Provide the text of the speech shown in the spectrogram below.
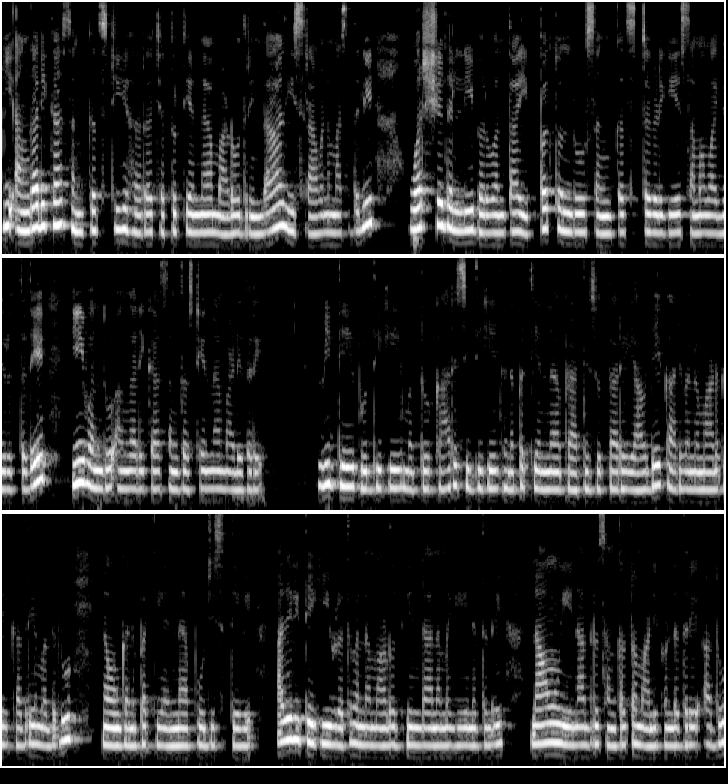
ಈ ಅಂಗಾರಿಕಾ ಸಂಕಷ್ಟಿ ಹರ ಚತುರ್ಥಿಯನ್ನು ಮಾಡೋದ್ರಿಂದ ಈ ಶ್ರಾವಣ ಮಾಸದಲ್ಲಿ ವರ್ಷದಲ್ಲಿ ಬರುವಂಥ ಇಪ್ಪತ್ತೊಂದು ಸಂಕಷ್ಟಗಳಿಗೆ ಸಮವಾಗಿರುತ್ತದೆ. ಈ ಒಂದು ಅಂಗಾರಿಕಾ ಸಂಕಷ್ಟಿಯನ್ನು ಮಾಡಿದರೆ ವಿದ್ಯೆ, ಬುದ್ಧಿಗೆ ಮತ್ತು ಕಾರ್ಯಸಿದ್ಧಿಗೆ ಗಣಪತಿಯನ್ನು ಪ್ರಾರ್ಥಿಸುತ್ತಾರೆ. ಯಾವುದೇ ಕಾರ್ಯವನ್ನು ಮಾಡಬೇಕಾದರೆ ಮೊದಲು ನಾವು ಗಣಪತಿಯನ್ನು ಪೂಜಿಸುತ್ತೇವೆ. ಅದೇ ರೀತಿಯಾಗಿ ಈ ವ್ರತವನ್ನು ಮಾಡೋದ್ರಿಂದ ನಮಗೆ ಏನಂತಂದರೆ ನಾವು ಏನಾದರೂ ಸಂಕಲ್ಪ ಮಾಡಿಕೊಂಡರೆ ಅದು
